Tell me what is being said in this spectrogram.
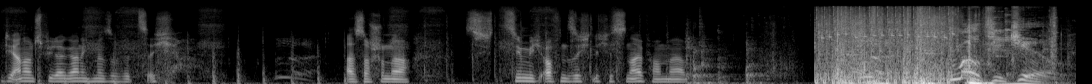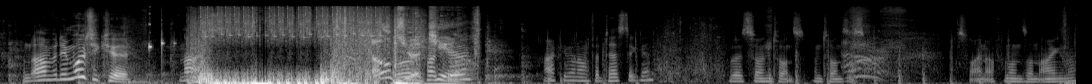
die anderen Spieler gar nicht mehr so witzig. Das ist doch schon eine ziemlich offensichtliche Sniper-Map. Multi-kill. Und da haben wir den Multikill. Nice. Ultra Ultra kill. Ah, kriegen wir noch einen Fantastic hin? Oder ist er hinter uns? Hinter uns ist. Das war einer von unseren eigenen.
